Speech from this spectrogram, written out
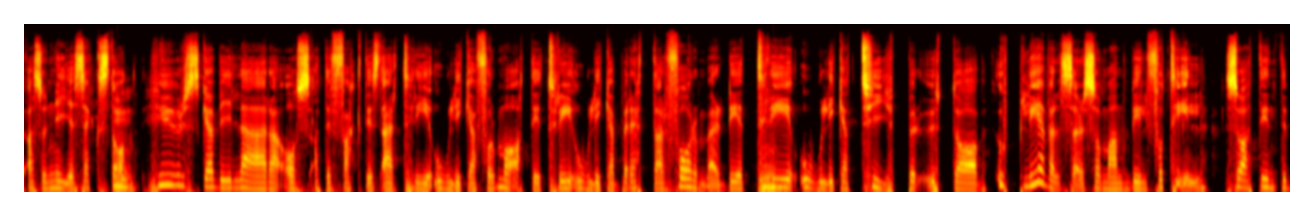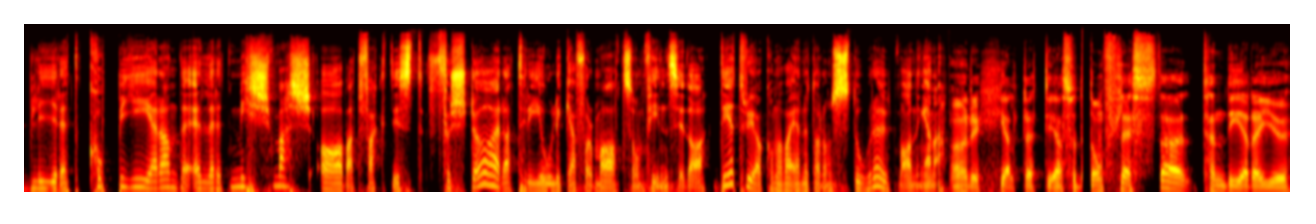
alltså 9.16. Mm. Hur ska vi lära oss att det faktiskt är tre olika format? Det är tre olika berättarformer. Det är tre mm. olika typer utav upplevelser som man vill få till. Så att det inte blir ett kopierande eller ett mischmasch av att faktiskt förstöra tre olika format som finns idag. Det tror jag kommer vara en av de stora utmaningarna. Ja, det är helt rätt i. Alltså, de flesta tenderar ju,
